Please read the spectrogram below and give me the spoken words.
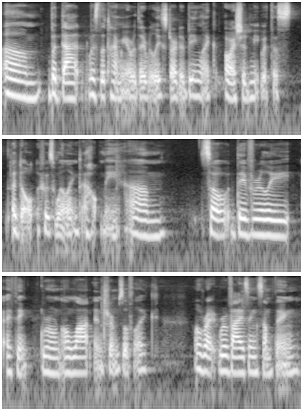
Um, but that was the time of year where they really started being like, oh, I should meet with this adult who's willing to help me. Um, so they've really, I think, grown a lot in terms of like, oh right, revising something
